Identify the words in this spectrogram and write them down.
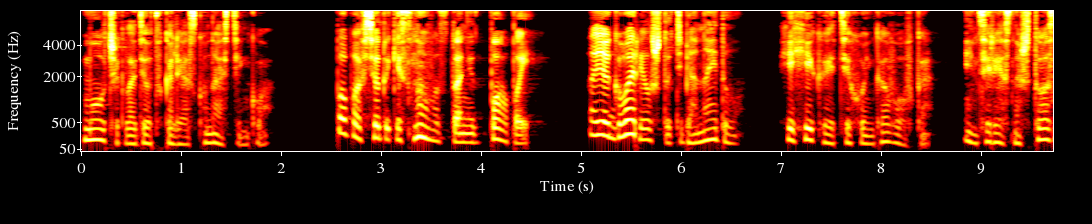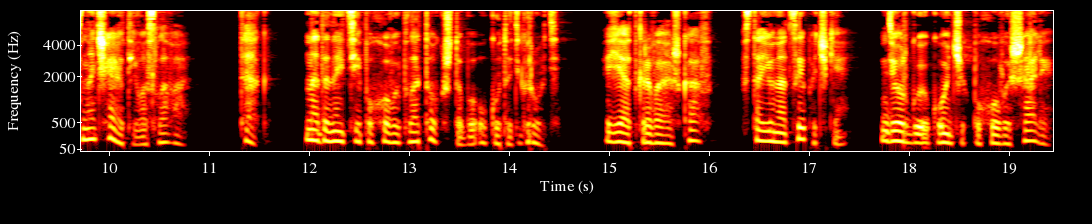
молча кладет в коляску Настеньку. «Папа все таки снова станет папой», а я говорил, что тебя найду. Хихикает тихонько Вовка. Интересно, что означают его слова? Так, надо найти пуховый платок, чтобы укутать грудь. Я открываю шкаф, встаю на цыпочки, дергаю кончик пуховой шали,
